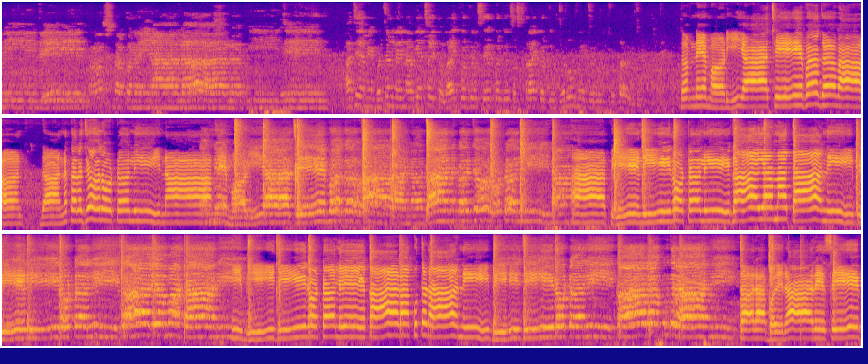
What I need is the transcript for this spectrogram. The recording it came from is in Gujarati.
ભગવાનની જય કૃષ્ણ કનૈયા જય આજે અમે ભજન લઈને આવ્યા છીએ તો લાઈક કરજો શેર કરજો સબસ્ક્રાઈબ કરજો જરૂર ને જરૂર જોતા રહેજો. તમને મળ્યા છે ભગવાન દાન કરજો રોટલીના તમને મળ્યા છે રોટલી ગાય માતાની પેલી. રોટલી ગાય માતાની. બીજી રોટલી કાળા કૂતડાની બીજી રોટલી કાળા કૂતરાની. તારા ભૈરા રે સે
